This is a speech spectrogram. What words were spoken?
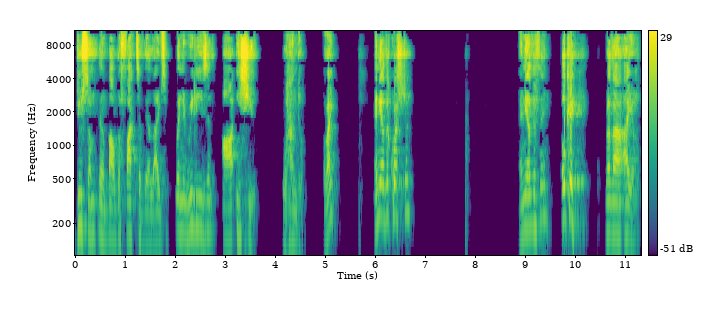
do something about the facts of their lives when it really isn't our issue to handle. All right. Any other question? Any other thing? Okay. Brother Ayo.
